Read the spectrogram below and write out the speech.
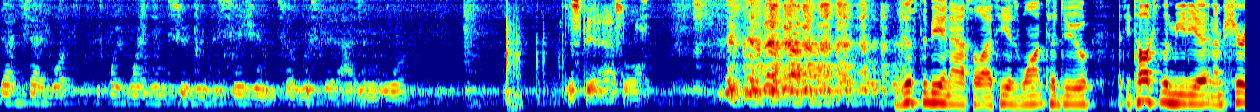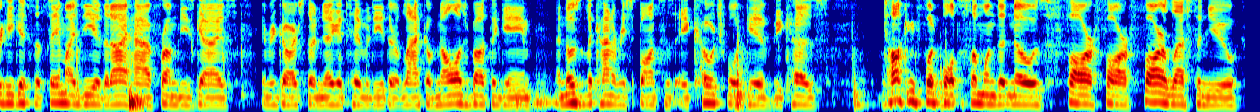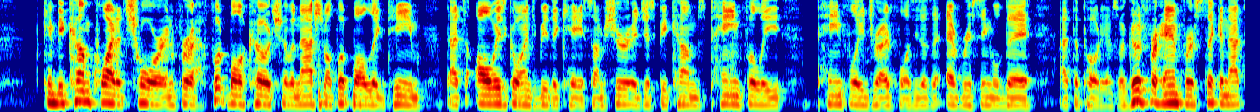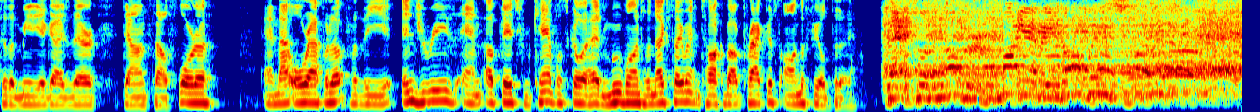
That said, what, what went into the decision to list it as an or? Just be an asshole. just to be an asshole, as he is wont to do, as he talks to the media, and I'm sure he gets the same idea that I have from these guys in regards to their negativity, their lack of knowledge about the game, and those are the kind of responses a coach will give because talking football to someone that knows far, far, far less than you can become quite a chore. And for a football coach of a National Football League team, that's always going to be the case. I'm sure it just becomes painfully painfully dreadful as he does it every single day at the podium. So good for him for sticking that to the media guys there down in South Florida. And that will wrap it up for the injuries and updates from camp. Let's go ahead and move on to the next segment and talk about practice on the field today. That's another Miami Dolphins.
